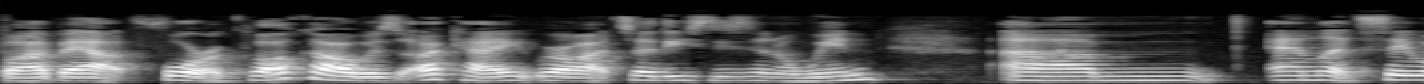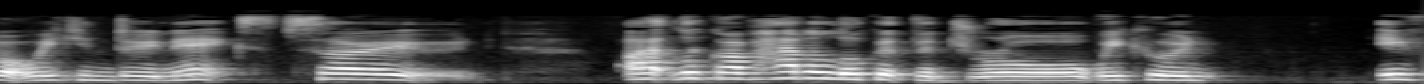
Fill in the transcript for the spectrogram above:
by about four o'clock. I was okay, right? So this isn't a win, um, and let's see what we can do next. So, I look, I've had a look at the draw. We could, if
